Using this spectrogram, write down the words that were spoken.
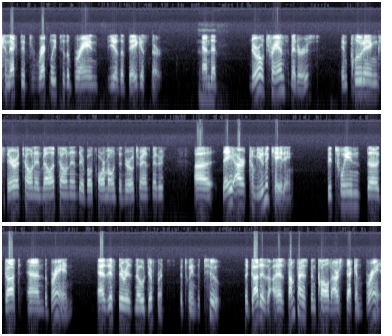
connected directly to the brain via the vagus nerve. Uh-huh. And that neurotransmitters, including serotonin, and melatonin, they're both hormones and neurotransmitters, uh, they are communicating between the gut and the brain as if there is no difference between the two. The gut is, has sometimes been called our second brain.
